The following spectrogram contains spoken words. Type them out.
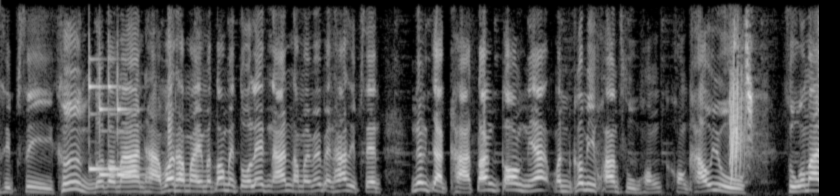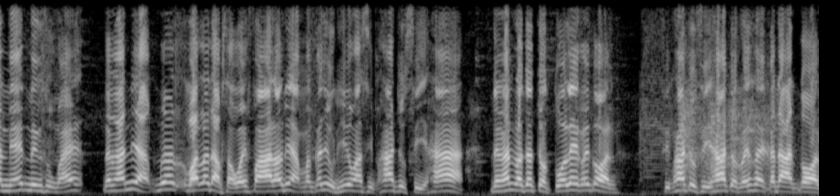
54 ครึ่ง โดยประมาณถามว่าทำไมมันต้องเป็นตัวเลขนั้นทำไมไม่เป็น 50 เซน เนื่องจากขาตั้งกล้องเนี้ยมันก็มีความสูงของของเขาอยู่ สูงประมาณเมตรหนึ่งถูกไหมดังนั้นเนี่ยเมื่อวัดระดับเสาไฟฟ้าแล้วเนี่ยมันก็จะอยู่ที่ประมาณ 15.45 ดังนั้นเราจะจดตัวเลขไว้ก่อน 15.45 จดไว้ใส่กระดาษก่อน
